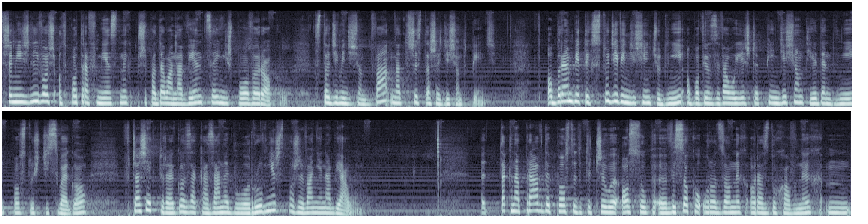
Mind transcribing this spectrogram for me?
wstrzemięźliwość od potraw mięsnych przypadała na więcej niż połowę roku 192 na 365. W obrębie tych 190 dni obowiązywało jeszcze 51 dni postu ścisłego, w czasie którego zakazane było również spożywanie nabiału. Tak naprawdę posty dotyczyły osób wysoko urodzonych oraz duchownych. Mm,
